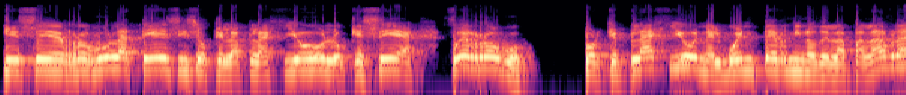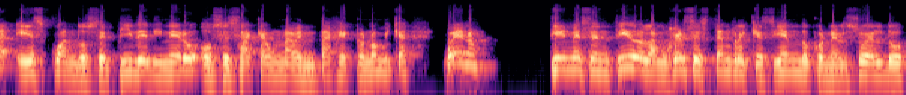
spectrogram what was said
que se robó la tesis o que la plagió, lo que sea, fue robo, porque plagio en el buen término de la palabra es cuando se pide dinero o se saca una ventaja económica. Bueno, tiene sentido, la mujer se está enriqueciendo con el sueldo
